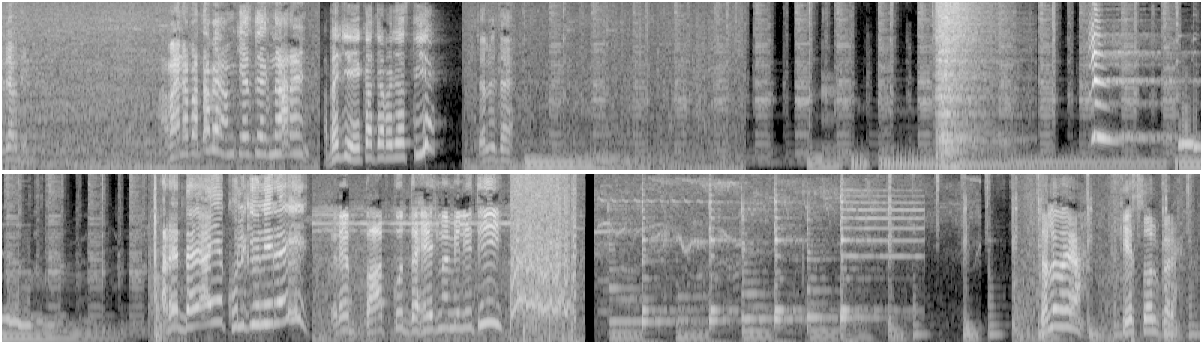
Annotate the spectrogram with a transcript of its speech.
इधर देख। हमें ना पता भाई हम केस देखने आ रहे हैं। अबे जी एक का ज़बरदस्ती है। चलो दया अरे दया, ये खुल क्यों नहीं रही? अरे बाप को दहेज में मिली थी। चलो दया केस सोल्व करें।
